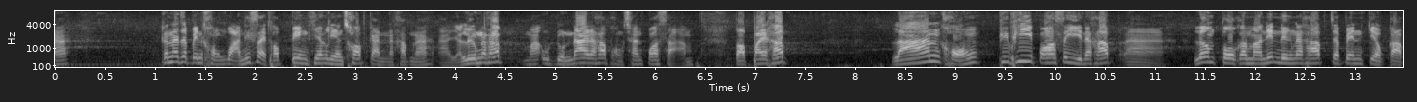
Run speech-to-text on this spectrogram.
นะก็น่าจะเป็นของหวานที่ใส่ท็อปปิ้งที่นักเรียนชอบกันนะครับนะอ่าอย่าลืมนะครับมาอุดหนุนได้นะครับของชั้นป .3 ต่อไปครับ ร้านของพี่ๆป .4 นะครับอ่าเริ่มโตกันมานิดนึงนะครับ จะเป็นเกี่ยวกับ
